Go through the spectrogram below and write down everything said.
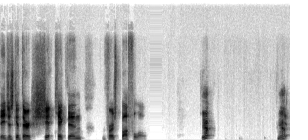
they just get their shit kicked in versus Buffalo. Yep. Yep.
